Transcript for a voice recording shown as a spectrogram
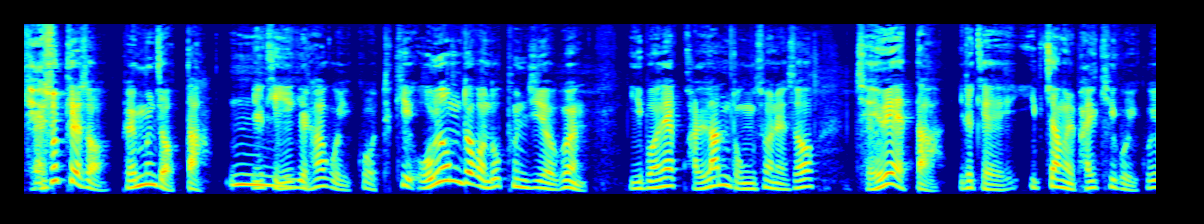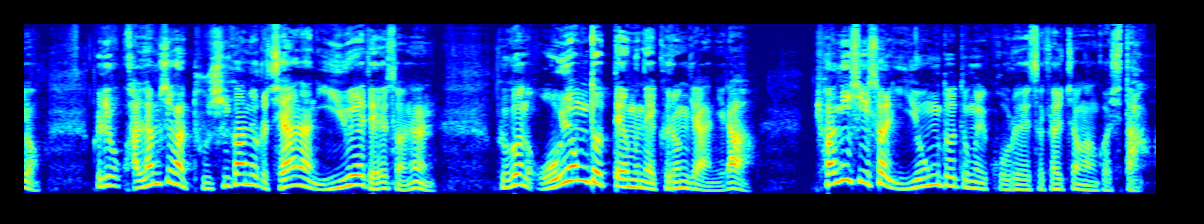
계속해서 별 문제 없다 이렇게 음. 얘기를 하고 있고 특히 오염도가 높은 지역은 이번에 관람 동선에서 제외했다 이렇게 입장을 밝히고 있고요. 그리고 관람 시간 2시간으로 제한한 이유에 대해서는 그건 오염도 때문에 그런 게 아니라 편의시설 이용도 등을 고려해서 결정한 것이다.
